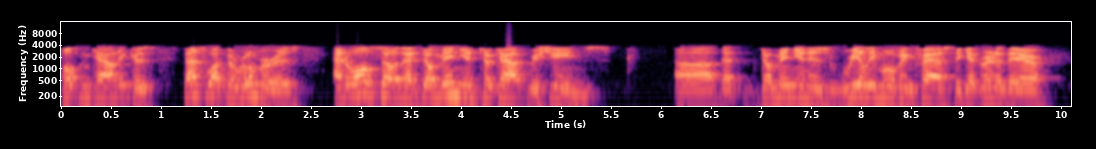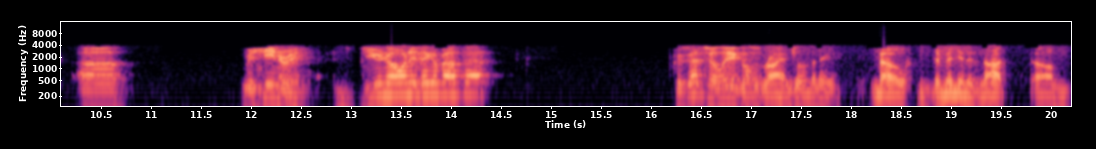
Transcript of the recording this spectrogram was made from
Fulton County? Because that's what the rumor is and also that Dominion took out machines. Uh, that Dominion is really moving fast to get rid of their uh, machinery. Do you know anything about that? Because that's illegal. This is Ryan Germany. No, Dominion has not um,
